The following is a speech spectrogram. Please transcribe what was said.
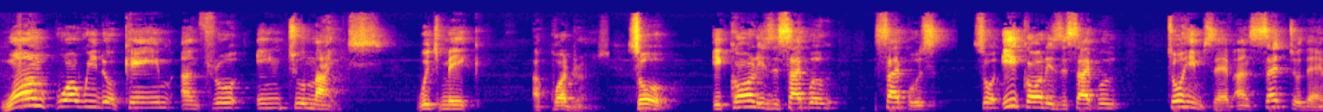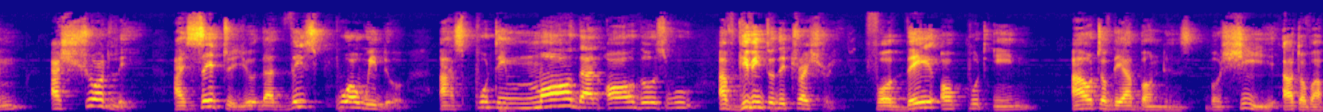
one poor widow came and threw in two mites, which make a quadrant. So he called his disciple, disciples. So he called his disciple to himself and said to them, Assuredly, I say to you that this poor widow has put in more than all those who have given to the treasury, for they are put in out of the abundance, but she, out of her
